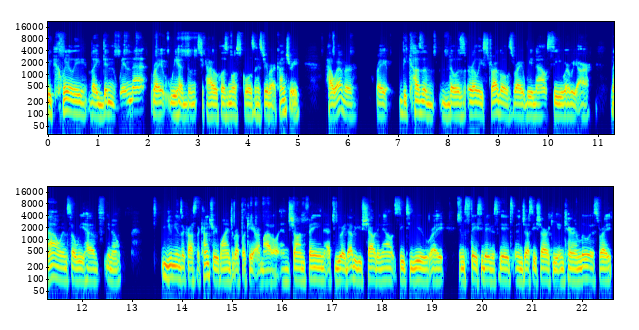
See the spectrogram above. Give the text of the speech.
we clearly like didn't win that, right? We had the Chicago closed most schools in the history of our country. However, right, because of those early struggles, right, we now see where we are now. And so we have, you know, unions across the country wanting to replicate our model. And Shawn Fain at the UAW shouting out CTU, right? And Stacy Davis Gates and Jesse Sharkey and Karen Lewis, right?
